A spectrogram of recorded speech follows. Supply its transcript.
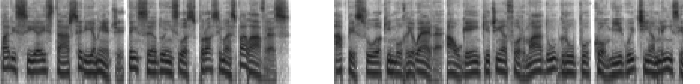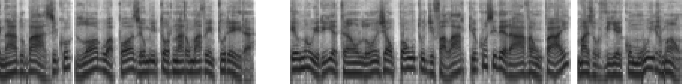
parecia estar seriamente pensando em suas próximas palavras. A pessoa que morreu era alguém que tinha formado um grupo comigo e tinha me ensinado básico logo após eu me tornar uma aventureira. Eu não iria tão longe ao ponto de falar que o considerava um pai, mas o via como um irmão.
